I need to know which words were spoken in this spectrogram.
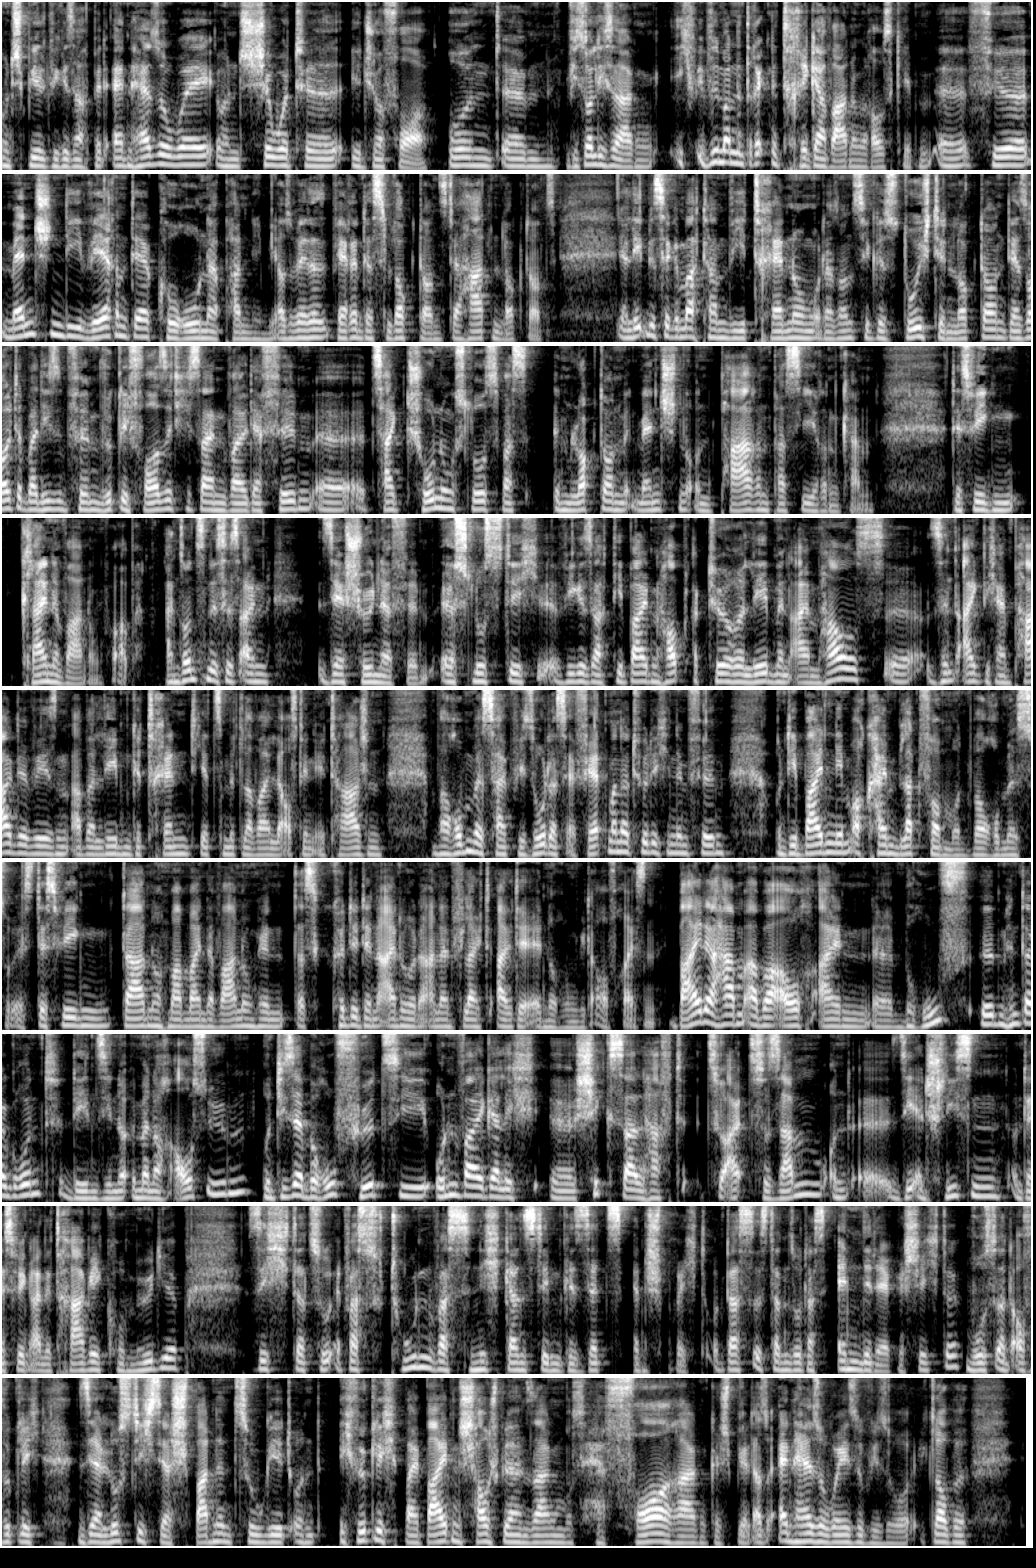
und spielt, wie gesagt, mit Anne Hathaway und Chiwetel Ejiofor. Und ähm, wie soll ich sagen, ich will mal direkt eine Triggerwarnung rausgeben. Äh, für Menschen, die während der Corona-Pandemie, also während des Lockdowns, der harten Lockdowns, Erlebnisse gemacht haben wie Trennung oder sonstiges durch den Lockdown, der sollte bei diesem Film wirklich vorsichtig sein, weil der Film äh, zeigt schonungslos, was im Lockdown mit Menschen und Paaren passieren kann. Deswegen kleine Warnung vorab. Ansonsten ist es ein sehr schöner Film. Er ist lustig. Wie gesagt, die beiden Hauptakteure leben in einem Haus, äh, sind eigentlich ein Paar gewesen, aber leben getrennt jetzt mittlerweile auf den Etagen. Warum, weshalb, wieso, das erfährt man natürlich in dem Film. Und die beiden nehmen auch kein Blatt vom Mund, warum es so ist. Deswegen da nochmal meine Warnung hin, das könnte den einen oder anderen vielleicht alte Erinnerungen wieder aufreißen. Beide haben aber auch einen äh, Beruf im Hintergrund, den sie noch immer noch ausüben. Und dieser Beruf führt sie unweigerlich äh, schicksalhaft zu, zusammen und äh, sie entschließen, und deswegen eine Tragikomödie, sich dazu etwas zu tun, was nicht ganz dem Gesetz entspricht. Und das ist dann so das Ende der Geschichte, wo es dann auch wirklich sehr lustig, sehr spannend zugeht und ich wirklich bei beiden Schauspielern sagen muss, hervorragend gespielt. Also Anne Hathaway sowieso. Ich glaube,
